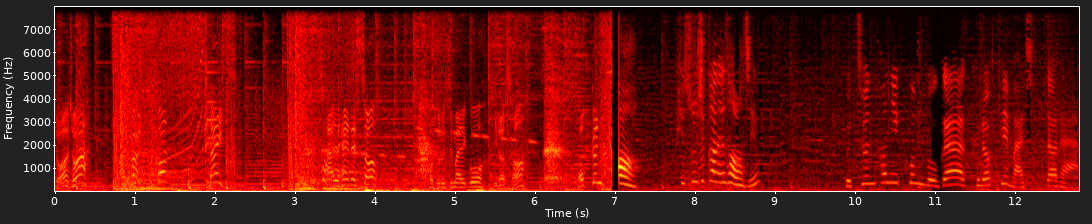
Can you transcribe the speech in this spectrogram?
좋아 좋아 마지막 한번 나이스 잘 해냈어 서두르지 말고 일어서 복근 아, 피 순식간에 사라짐? 부촌 허니콤보가 그렇게 맛있더라.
